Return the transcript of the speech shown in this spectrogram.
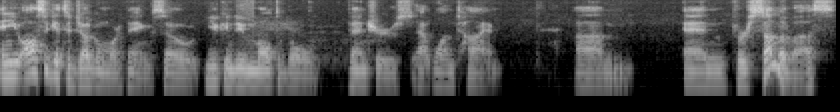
and you also get to juggle more things so you can do multiple ventures at one time um, and for some of us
